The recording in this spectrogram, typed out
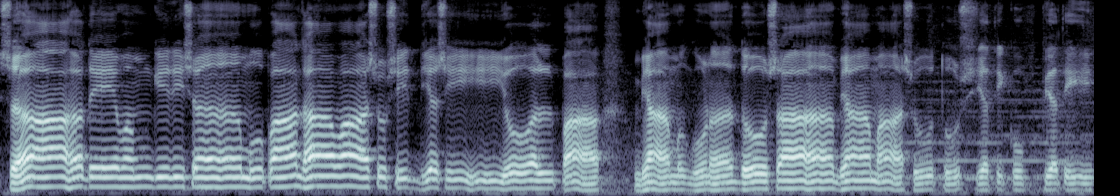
स आह देवं गिरिशमुपाधावाशु सिद्ध्यसि योऽल्पाभ्यां गुणदोषाभ्यामाशु तुष्यति कुप्यति।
